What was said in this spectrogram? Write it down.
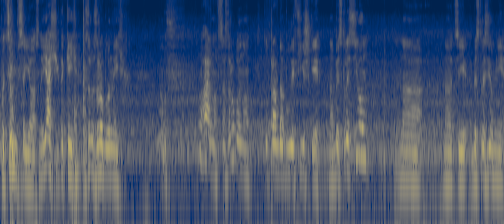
по цьому все ясно. Ящик такий зроблений. Ну, ну, гарно все зроблено. Тут, правда, були фішки на бистрозйом. На, на ці бистрозйомні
